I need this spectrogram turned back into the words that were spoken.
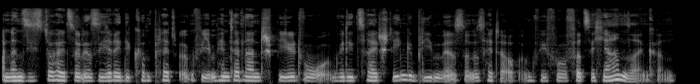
Und dann siehst du halt so eine Serie, die komplett irgendwie im Hinterland spielt, wo irgendwie die Zeit stehen geblieben ist und es hätte auch irgendwie vor 40 Jahren sein können.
